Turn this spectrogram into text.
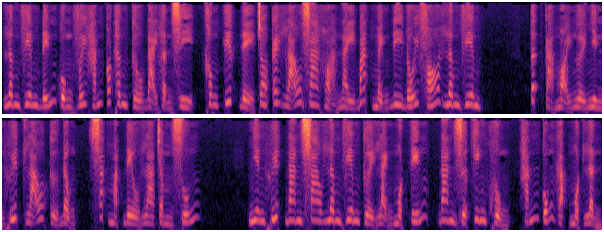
Lâm viêm đến cùng với hắn có thâm cừu đại hận gì, không tiếc để cho cái lão gia hỏa này bắt mệnh đi đối phó lâm viêm. Tất cả mọi người nhìn huyết lão cử động, sắc mặt đều là trầm xuống nhiên huyết đan sao lâm viêm cười lạnh một tiếng, đan dược kinh khủng, hắn cũng gặp một lần.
